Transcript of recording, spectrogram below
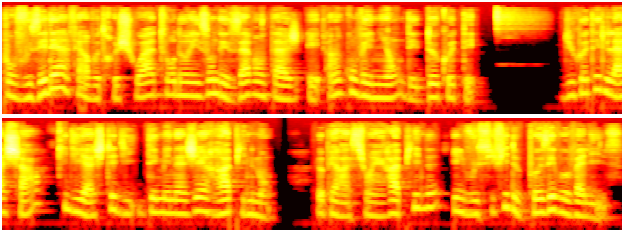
Pour vous aider à faire votre choix, tour d'horizon des avantages et inconvénients des deux côtés. Du côté de l'achat, qui dit acheter dit déménager rapidement. L'opération est rapide, il vous suffit de poser vos valises.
